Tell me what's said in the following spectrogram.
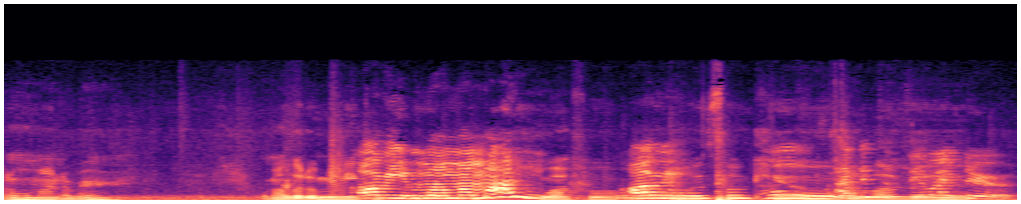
I don't want mine to burn. My little mini Corey, mama, mommy. waffle. Mommy. Oh, it's so cute. Oh, I get love sit right it.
